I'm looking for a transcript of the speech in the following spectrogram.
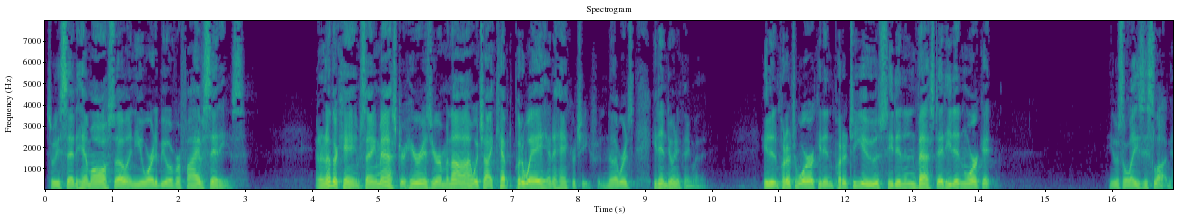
so he said to him also, And you are to be over five cities. And another came, saying, Master, here is your manah, which I kept put away in a handkerchief. In other words, he didn't do anything with it. He didn't put it to work. He didn't put it to use. He didn't invest it. He didn't work it. He was a lazy slug.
